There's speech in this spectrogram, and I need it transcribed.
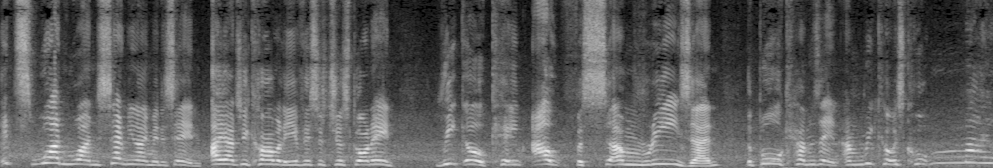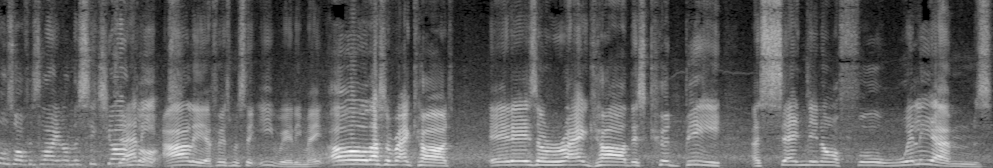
It's 1-1, 79 minutes in. I actually can't believe this has just gone in. Rico came out for some reason. The ball comes in, and Rico is caught miles off his line on the six-yard Deli box. Ali, a first mistake he really made. Oh, that's a red card. It is a red card. This could be a sending off for Williams.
